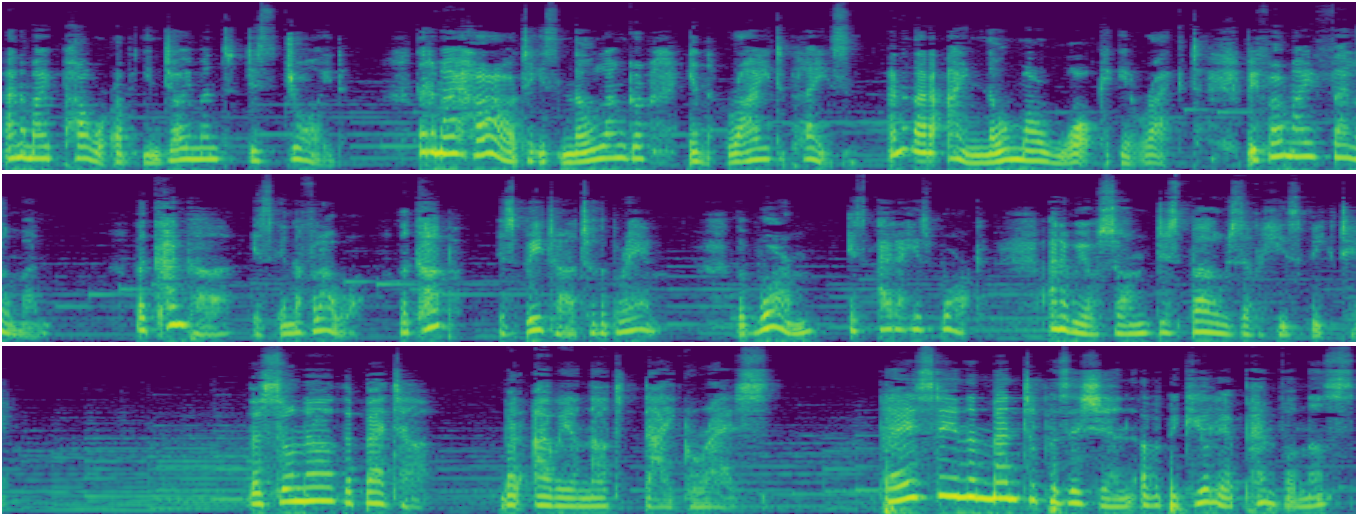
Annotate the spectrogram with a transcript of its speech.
and my power of enjoyment destroyed, that my heart is no longer in the right place, and that I no more walk erect before my fellowmen. The canker is in the flower, the cup is bitter to the brim, the worm is at his work, and will soon dispose of his victim. The sooner the better, but I will not digress. Placed in a mental position of peculiar painfulness,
